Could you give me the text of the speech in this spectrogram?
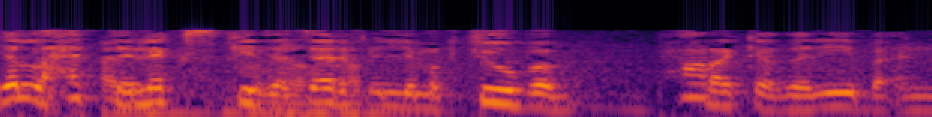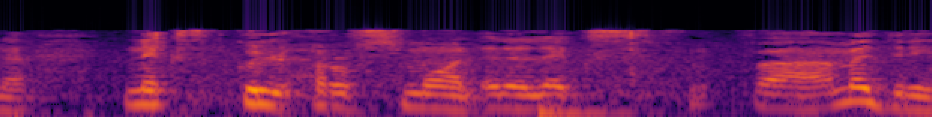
يلا حتى نكس كذا تعرف اللي مكتوبة بحركة غريبة إن نكس كل حروف سمول إلى ال X فما أدري.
